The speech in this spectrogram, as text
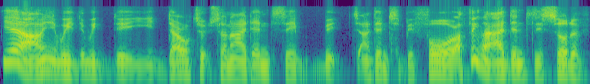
yeah. I mean, we we Daryl touched on identity identity before. I think that identity sort of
